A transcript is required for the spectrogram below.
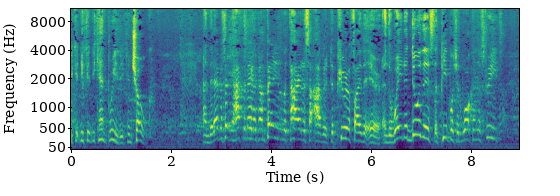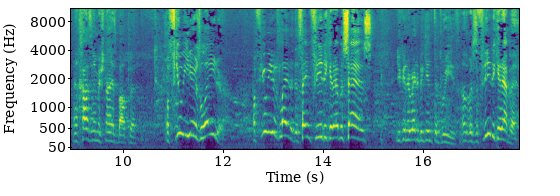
You, can, you, can, you can't breathe, you can choke. And the Rebbe said you have to make a campaign to purify the air. And the way to do this, that people should walk in the streets and Chazan Mishnah is Balpeh. A few years later, a few years later, the same Frierdiker Rebbe says you can already begin to breathe. In other words, the Frierdiker Rebbe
